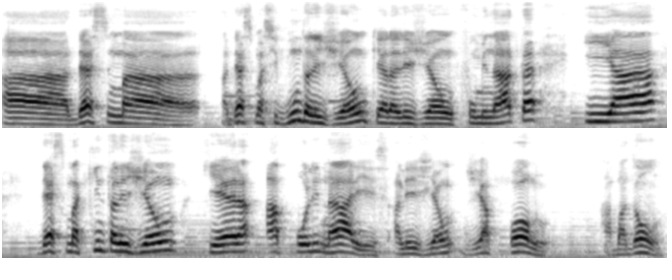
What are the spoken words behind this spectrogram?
a décima, a décima segunda legião, que era a legião fulminata, e a décima quinta legião, que era Apolinares, a legião de Apolo, Abaddon.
